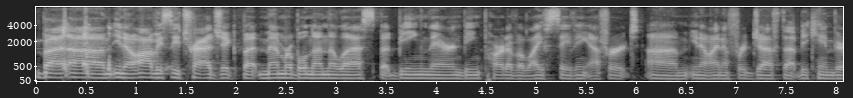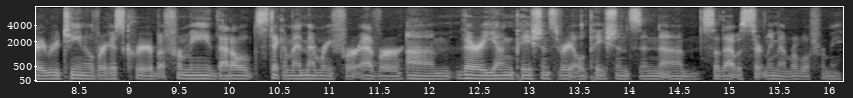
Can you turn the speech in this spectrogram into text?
but um, you know, obviously tragic, but memorable nonetheless. But being there and being part of a life-saving effort, um, you know, I know for Jeff that became very routine over his career, but for me, that'll stick in my memory forever. Um, very young patients, very old patients, and um, so that was certainly memorable for me.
